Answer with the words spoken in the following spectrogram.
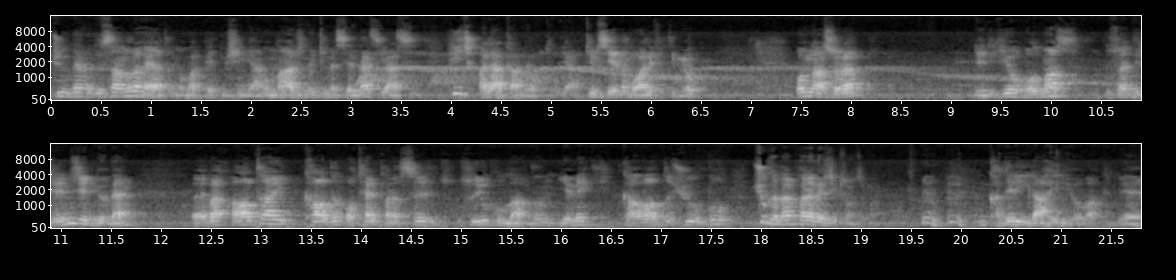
Çünkü ben Rısal'lara hayatımı vakfetmişim yani. Onun haricindeki meseleler siyasi. Hiç alakam yoktur yani. Kimseye de muhalefetim yok. Ondan sonra dedi ki yok olmaz. Bu sefer direnince diyor ben. E, bak 6 ay kaldın otel parası, suyu kullandın, yemek, kahvaltı, şu bu. Şu kadar para vereceksin o zaman. Kaderi ilahi diyor bak. E,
